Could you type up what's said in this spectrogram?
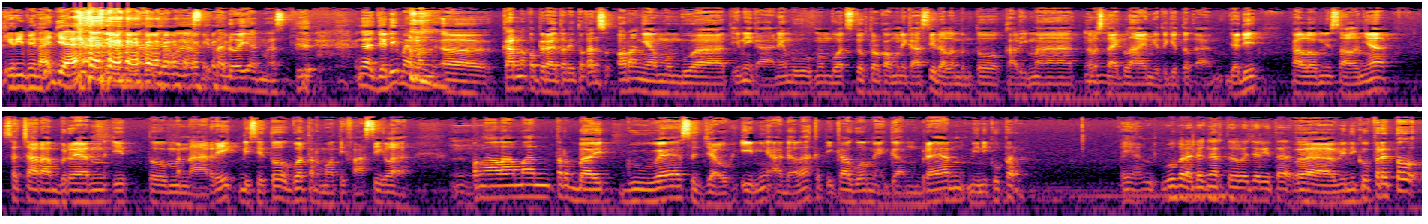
kirimin aja. Kirimin aja mas, kita doyan mas. Nggak, jadi memang eh, karena copywriter itu kan orang yang membuat ini kan, yang bu- membuat struktur komunikasi dalam bentuk kalimat, terus tagline gitu-gitu kan. Jadi kalau misalnya secara brand itu menarik, di situ gue termotivasi lah. Pengalaman terbaik gue sejauh ini adalah ketika gue megang brand Mini Cooper. Iya, gue pernah dengar tuh lo cerita tuh. Wah, Mini Cooper itu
